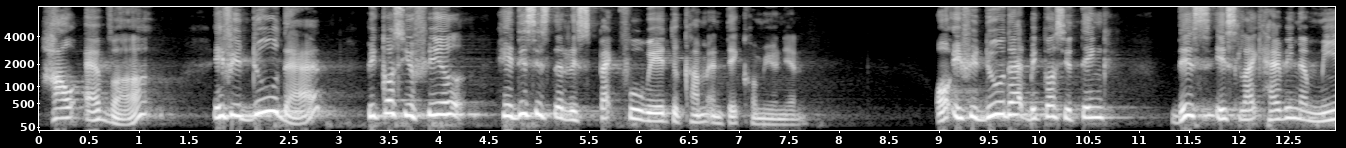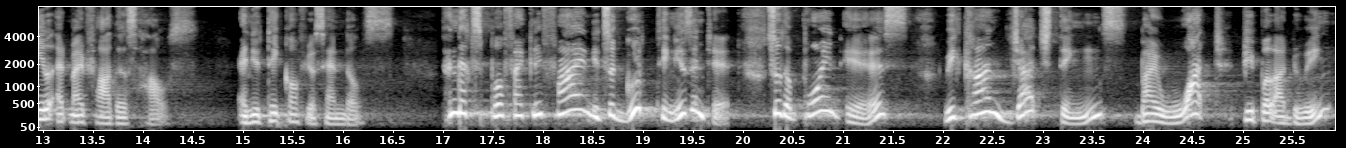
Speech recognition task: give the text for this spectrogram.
However, if you do that, because you feel, hey, this is the respectful way to come and take communion. Or if you do that because you think, this is like having a meal at my father's house, and you take off your sandals, then that's perfectly fine. It's a good thing, isn't it? So the point is, we can't judge things by what people are doing,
